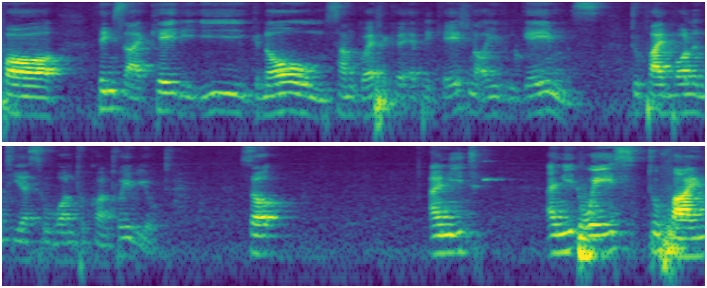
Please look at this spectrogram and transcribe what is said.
for things like KDE, GNOME, some graphical application, or even games to find volunteers who want to contribute. So I need, I need ways to find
